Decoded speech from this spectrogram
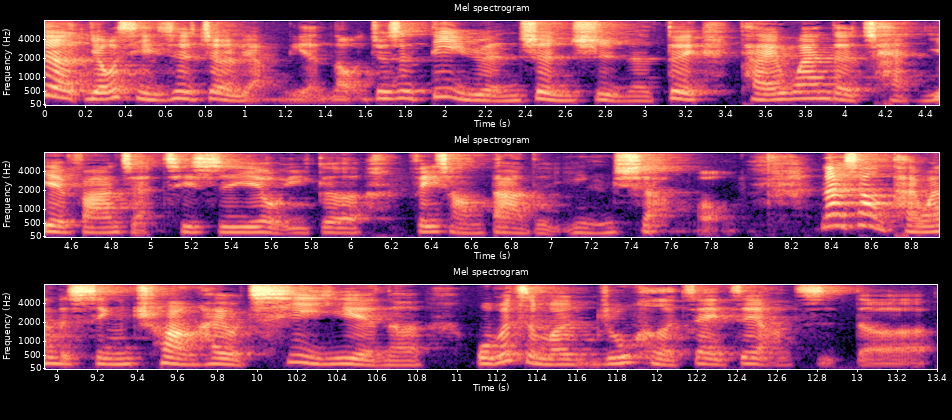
这尤其是这两年哦，就是地缘政治呢，对台湾的产业发展其实也有一个非常大的影响哦。那像台湾的新创还有企业呢，我们怎么如何在这样子的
